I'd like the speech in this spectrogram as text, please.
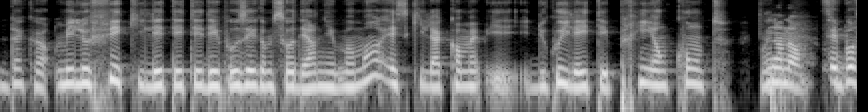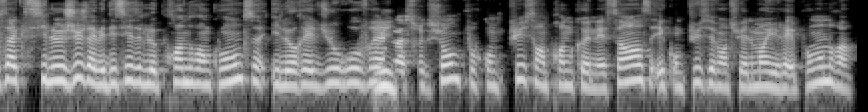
D'accord. Mais le fait qu'il ait été déposé comme ça au dernier moment, est-ce qu'il a quand même, du coup, il a été pris en compte? Non, non. C'est pour ça que si le juge avait décidé de le prendre en compte, il aurait dû rouvrir l'instruction pour qu'on puisse en prendre connaissance et qu'on puisse éventuellement y répondre,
